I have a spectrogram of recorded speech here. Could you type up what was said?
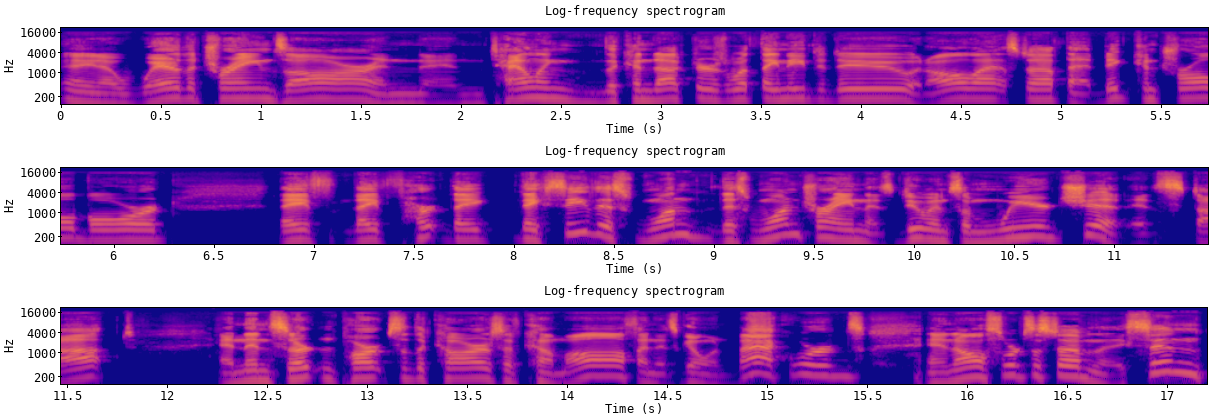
you know where the trains are and and telling the conductors what they need to do and all that stuff. That big control board. They've they've heard they they see this one this one train that's doing some weird shit. It stopped and then certain parts of the cars have come off and it's going backwards and all sorts of stuff and they send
